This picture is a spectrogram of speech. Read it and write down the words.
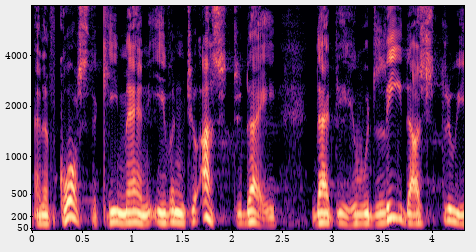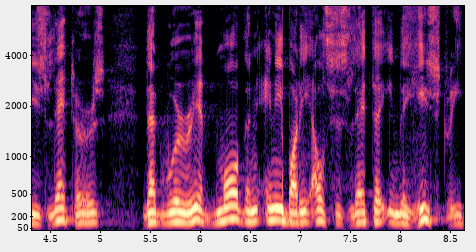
And of course, the key man, even to us today, that he would lead us through his letters that were read more than anybody else's letter in the history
